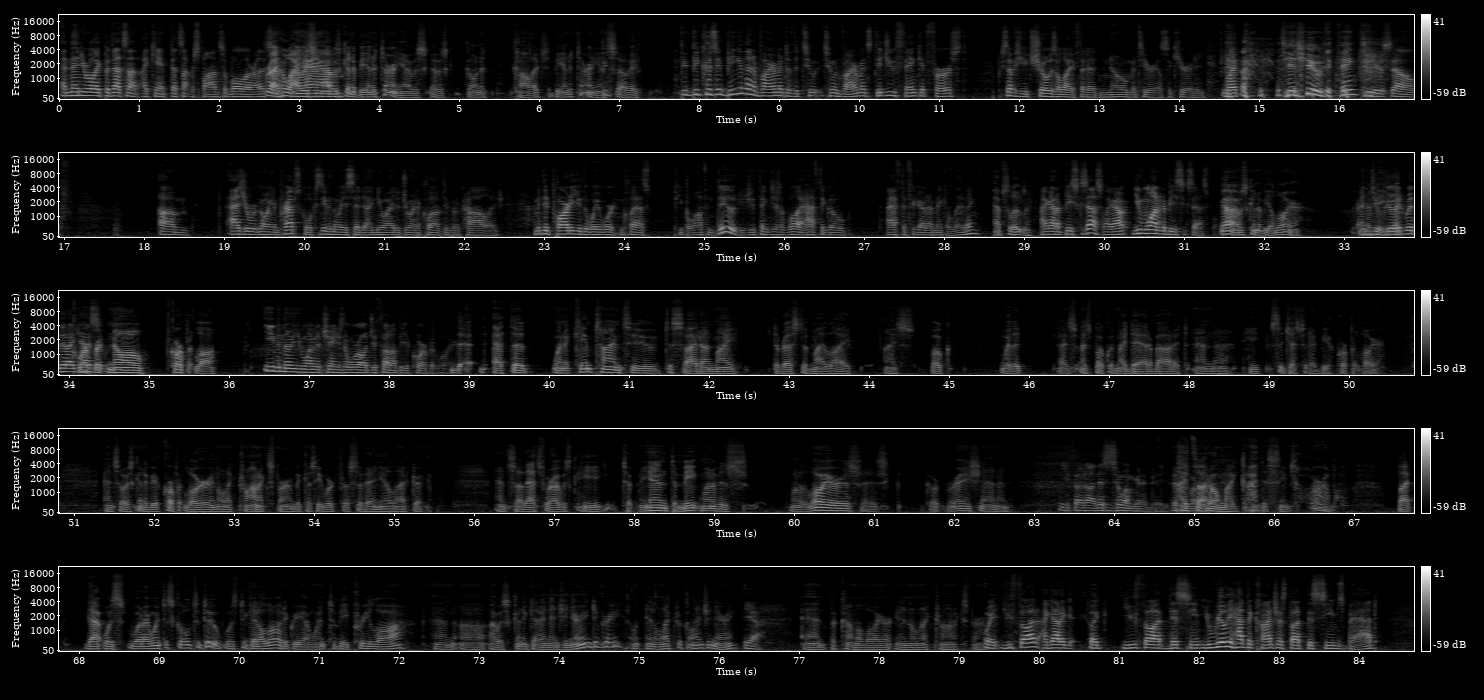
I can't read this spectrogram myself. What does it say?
And then you were like, "But that's not. I can't. That's not responsible, or that's right. not who I, I was am." I was going to be an attorney. I was I was going to college to be an attorney, and so I, Be- because in, being in that environment of the two two environments, did you think at first? Because obviously you chose a life that had no material security, but did you think to yourself, um, as you were going in prep school? Because even the way you said, I knew I had to join a club to go to college. I mean, did part of you the way working class people often do? Did you think to yourself, well, I have to go, I have to figure out how to make a living. absolutely. I got to be successful. Like I, you wanted to be successful Yeah, I was going to be a lawyer. and do good with it. I guess. No, corporate law. Even though you wanted to change the world, you thought I'll be a corporate lawyer. At the when it came time to decide on my the rest of my life, I spoke with it. I spoke with my dad about it, and uh, he suggested I be a corporate lawyer. And so I was going to be a corporate lawyer in an electronics firm because he worked for Sylvania Electric, and so that's where I was. He took me in to meet one of his one of the lawyers at his corporation, and You thought, oh, this is who I'm going to be. This I thought, oh be." my God, this seems horrible. But that was what I went to school to do, was to get a law degree. I went to be pre-law, and uh, I was going to get an engineering degree in electrical engineering Yeah. And become a lawyer in an electronics firm. Wait, you thought I gotta get like you thought this seemed you really had the conscious thought this seems bad?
